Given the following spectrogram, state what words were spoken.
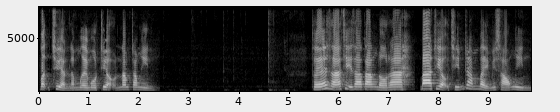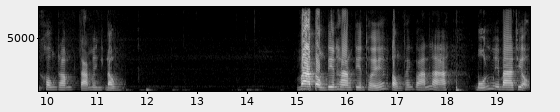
vận chuyển là 11 triệu 500 nghìn. Thuế giá trị gia tăng đầu ra 3 triệu 976.080 đồng. Và tổng tiền hàng tiền thuế tổng thanh toán là 43 triệu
